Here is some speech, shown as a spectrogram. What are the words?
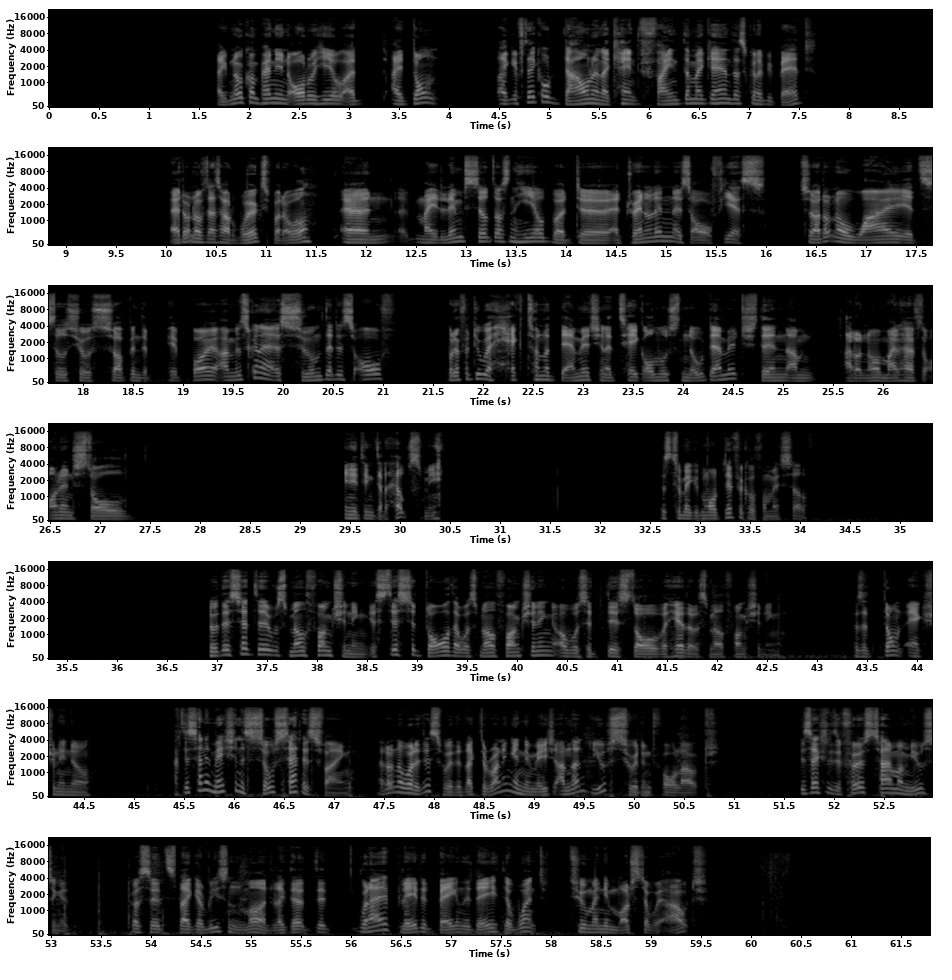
Like no companion auto heal. I I don't like if they go down and I can't find them again. That's gonna be bad. I don't know if that's how it works, but oh well. And my limb still doesn't heal, but uh, adrenaline is off. Yes. So I don't know why it still shows up in the Pip-Boy. I'm just gonna assume that it's off. But if I do a heck ton of damage and I take almost no damage, then I'm I don't know, I might have to uninstall anything that helps me. Just to make it more difficult for myself. So they said that it was malfunctioning. Is this the door that was malfunctioning or was it this door over here that was malfunctioning? Because I don't actually know. Ah, this animation is so satisfying. I don't know what it is with it. Like the running animation, I'm not used to it in Fallout. It's actually the first time I'm using it because it's like a recent mod. Like the, the when I played it back in the day, there weren't too many mods that were out.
